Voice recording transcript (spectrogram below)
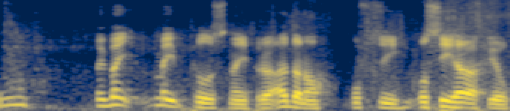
Hmm. Might pull a sniper. out, I don't know. We'll see. We'll see how I feel.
